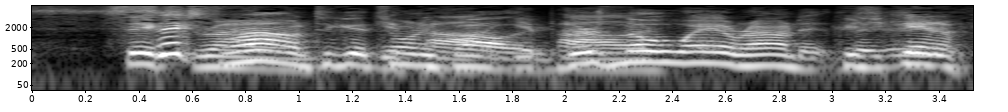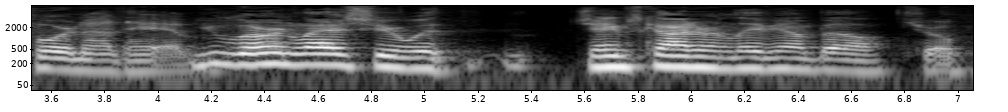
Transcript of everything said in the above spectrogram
Sixth sixth, round, to get, Tony Pollard- Pollard. get There's no way around it. because you can't afford not to have. him. You learned last year with James Conner and Le'Veon Bell. True.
